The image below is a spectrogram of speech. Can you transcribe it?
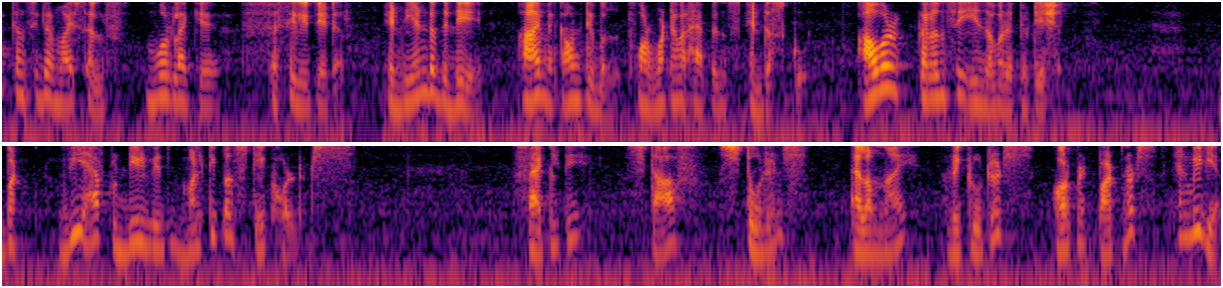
consider myself more like a facilitator. At the end of the day, I am accountable for whatever happens at the school. Our currency is our reputation, but we have to deal with multiple stakeholders faculty, staff, students, alumni, recruiters, corporate partners and media.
